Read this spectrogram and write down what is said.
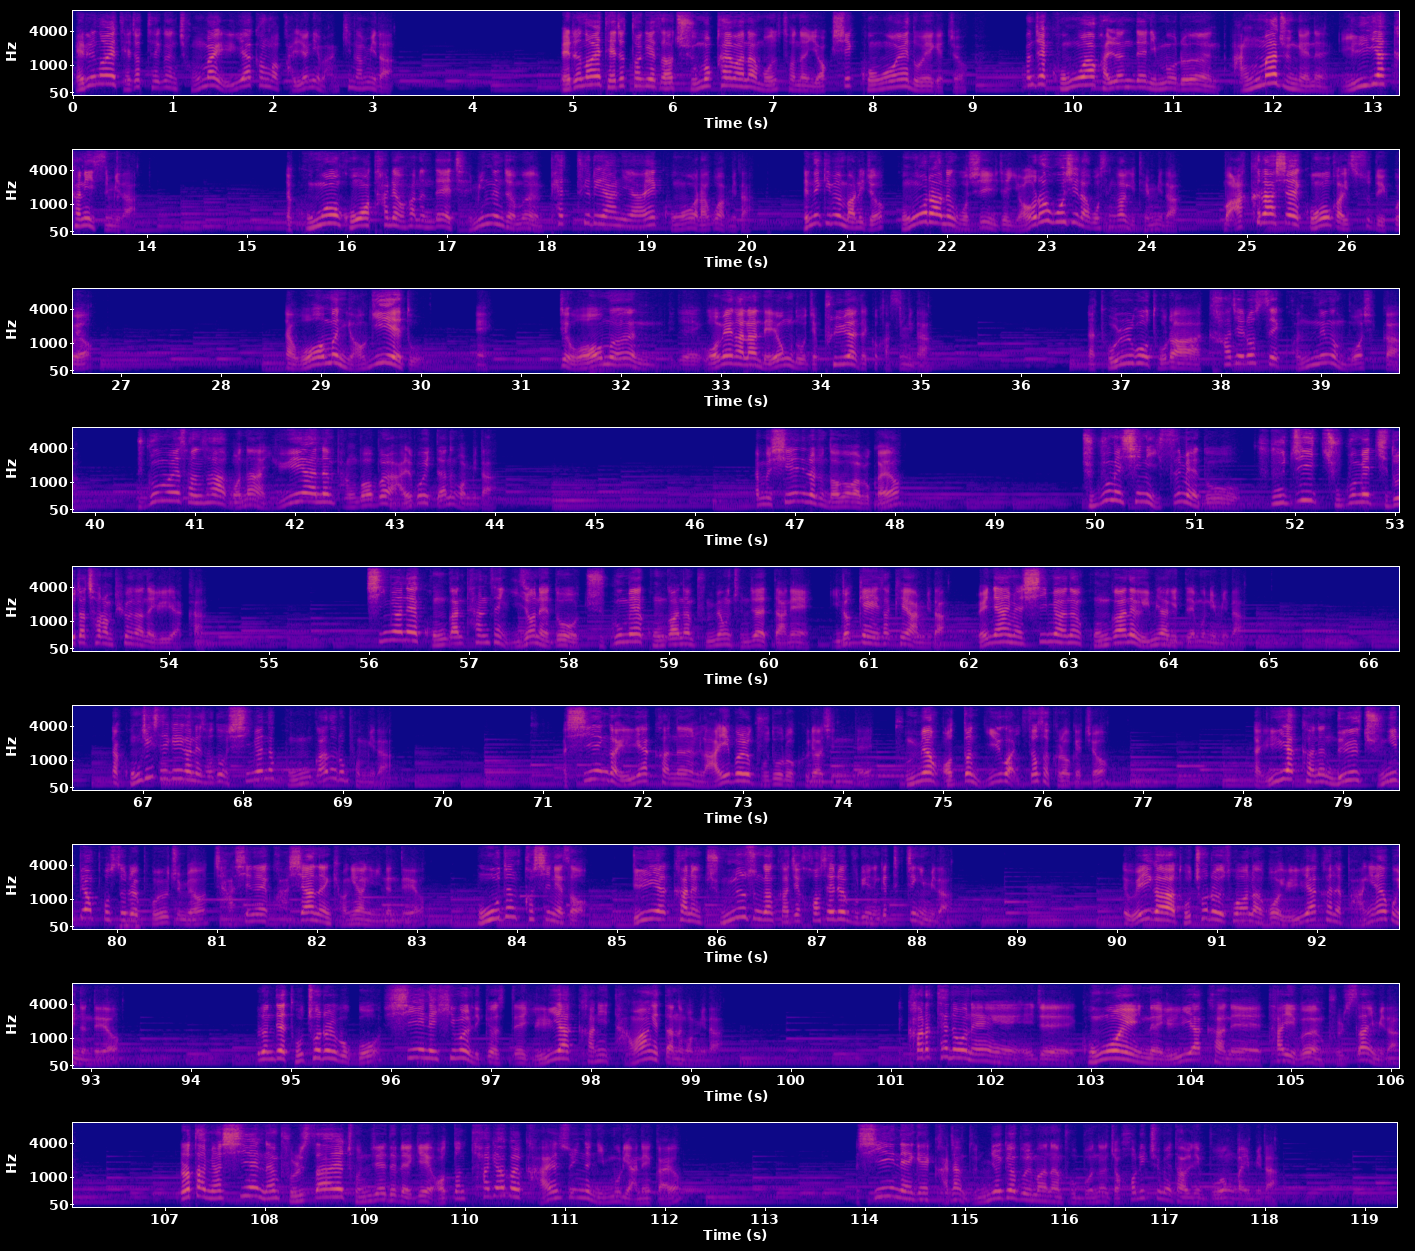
베르너의 대저택은 정말 일리아칸과 관련이 많긴 합니다. 베르너의 대저택에서 주목할 만한 몬스터는 역시 공허의 노예겠죠. 현재 공허와 관련된 인물은 악마 중에는 일리아칸이 있습니다. 공허 공허 타령하는데 재밌는 점은 페트리아니아의 공허라고 합니다. 제 느낌은 말이죠. 공허라는 곳이 이제 여러 곳이라고 생각이 됩니다. 뭐 아크라시아의 공허가 있을 수도 있고요. 자, 웜은 여기에도 네. 이제 웜은 이제 웜에 관한 내용도 이제 풀려야 될 것 같습니다. 자, 돌고 돌아 카제로스의 권능은 무엇일까? 죽음을 선사하거나 유예하는 방법을 알고 있다는 겁니다. 한번 시엔이로 좀 넘어가 볼까요? 죽음의 신이 있음에도 굳이 죽음의 지도자처럼 표현하는 일리아칸. 시면의 공간 탄생 이전에도 죽음의 공간은 분명 존재했다네 이렇게 해석해야 합니다. 왜냐하면 시면은 공간을 의미하기 때문입니다. 자, 공식 세계관에서도 시면은 공간으로 봅니다. 시엔과 일리아카는 라이벌 구도로 그려지는데 분명 어떤 이유가 있어서 그러겠죠. 자, 일리아카는 늘 중2병 포스를 보여주며 자신을 과시하는 경향이 있는데요. 모든 컷신에서 일리아카는 죽는 순간까지 허세를 부리는 게 특징입니다. 웨이가 도초를 소환하고 일리아카를 방해하고 있는데요. 그런데 도초를 보고 시엔의 힘을 느꼈을 때 일리아칸이 당황했다는 겁니다. 카르테논의 이제 공허에 있는 일리아칸의 타입은 불사입니다. 그렇다면 시엔은 불사의 존재들에게 어떤 타격을 가할 수 있는 인물이 아닐까요? 시인에게 가장 눈여겨볼 만한 부분은 저 허리춤에 달린 무언가입니다.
